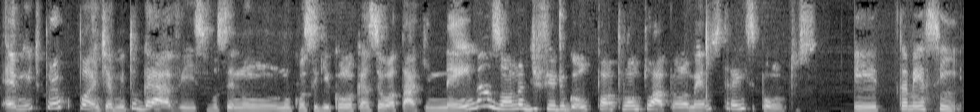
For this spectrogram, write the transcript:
É muito preocupante, é muito grave isso, você não, não conseguir colocar seu ataque nem na zona de field goal para pontuar pelo menos três pontos. E também, assim,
